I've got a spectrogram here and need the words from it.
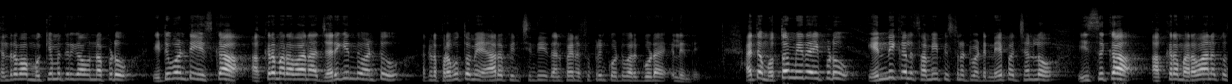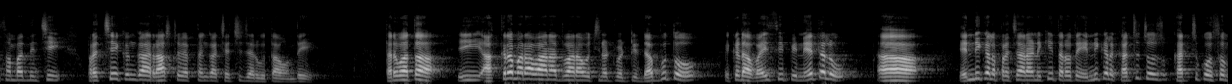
చంద్రబాబు ముఖ్యమంత్రిగా ఉన్నప్పుడు ఇటువంటి ఇసుక అక్రమ రవాణా జరిగింది అంటూ అక్కడ ప్రభుత్వమే ఆరోపించింది దానిపైన సుప్రీంకోర్టు వరకు కూడా వెళ్ళింది. అయితే మొత్తం మీద ఇప్పుడు ఎన్నికలు సమీపిస్తున్నటువంటి నేపథ్యంలో ఇసుక అక్రమ రవాణాకు సంబంధించి ప్రత్యేకంగా రాష్ట్ర వ్యాప్తంగా చర్చ జరుగుతూ ఉంది. తర్వాత ఈ అక్రమ రవాణా ద్వారా వచ్చినటువంటి డబ్బుతో ఇక్కడ వైసీపీ నేతలు ఎన్నికల ప్రచారానికి తర్వాత ఎన్నికల ఖర్చు ఖర్చు కోసం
